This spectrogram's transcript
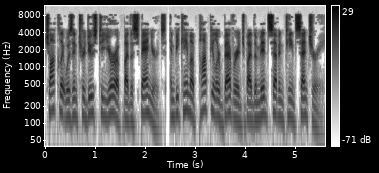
Chocolate was introduced to Europe by the Spaniards, and became a popular beverage by the mid 17th century.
